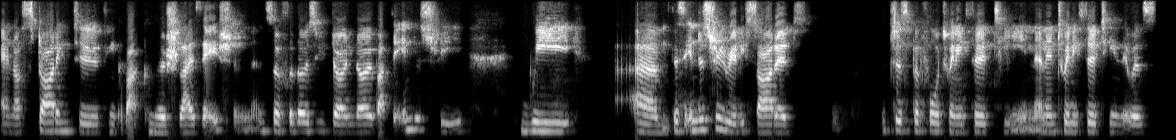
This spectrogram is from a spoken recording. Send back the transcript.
and are starting to think about commercialization. And so, for those who don't know about the industry, we um, this industry really started just before 2013. And in 2013, there was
